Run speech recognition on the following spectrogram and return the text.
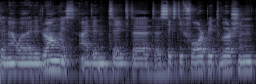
Okay, now what I did wrong is I didn't take the 64-bit version,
